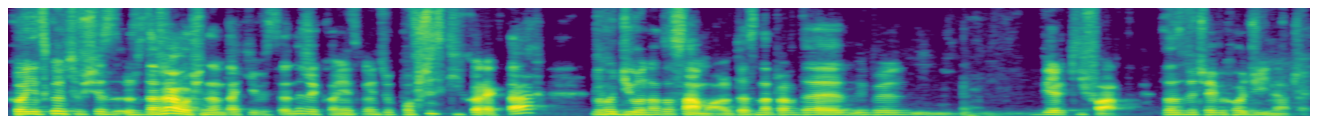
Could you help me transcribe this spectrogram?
koniec końców się, zdarzało się nam takie wyceny, że koniec końców po wszystkich korektach wychodziło na to samo, ale to jest naprawdę jakby wielki fart. Zazwyczaj wychodzi inaczej.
